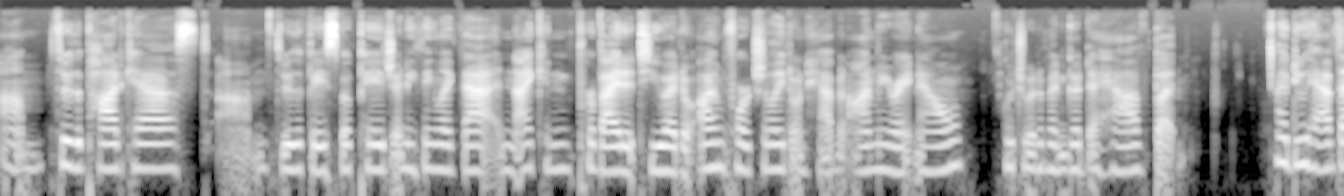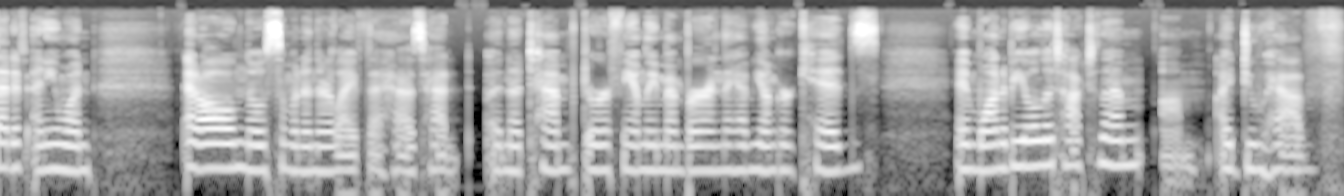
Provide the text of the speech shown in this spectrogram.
um, through the podcast, um, through the Facebook page, anything like that, and I can provide it to you. I don't, unfortunately don't have it on me right now, which would have been good to have, but I do have that if anyone at all knows someone in their life that has had an attempt or a family member and they have younger kids and want to be able to talk to them. Um, I do have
